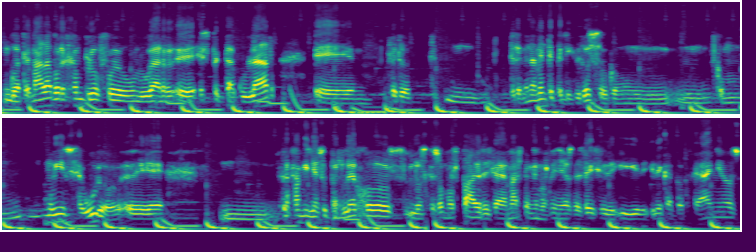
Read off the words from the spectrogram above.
en Guatemala, por ejemplo, fue un lugar eh, espectacular, eh, pero mm, tremendamente peligroso, con, muy inseguro. la familia súper lejos los que somos padres y además tenemos niños de 6 y, de 14 años,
